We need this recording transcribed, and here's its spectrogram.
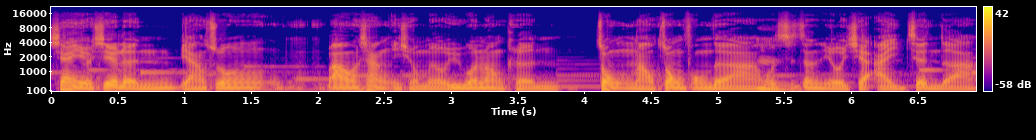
现在有些人，比方说，包括像以前我们有遇过那种可能中脑中风的啊，或是真的有一些癌症的啊。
